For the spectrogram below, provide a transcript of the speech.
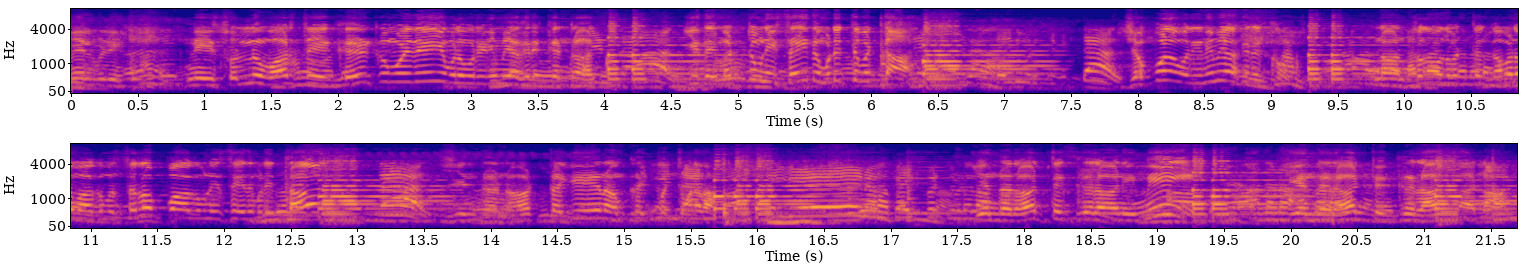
வேல்விழி நீ சொல்லும் வார்த்தையை கேட்கும் பொழுதே இவ்வளவு ஒரு இனிமையாக இருக்கின்றார் இதை மட்டும் நீ செய்து முடித்து விட்டால் எவ்வளவு ஒரு இனிமையாக இருக்கும். நான் சொல்வது மட்டும் கவனமாகவும் சிறப்பாகவும் நீ செய்து முடித்தால் இந்த நாட்டையே நாம் கைப்பற்றலாம் இந்த நாட்டுக்கு ராணி நீ இந்த நாட்டுக்கு ராஜா நான்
